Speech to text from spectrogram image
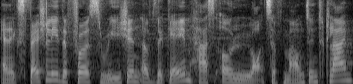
And especially the first region of the game has a lot of mountain to climb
